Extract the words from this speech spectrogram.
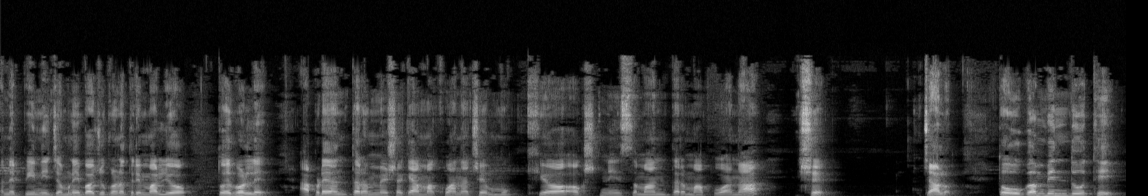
અને પીની જમણી બાજુ ગણતરીમાં લ્યો, તોય ભલે. આપણે અંતર હંમેશા ક્યાં માપવાના છે? મુખ્ય અક્ષની સમાંતર માપવાના છે. ચાલો, તો ઉગમ બિંદુથી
